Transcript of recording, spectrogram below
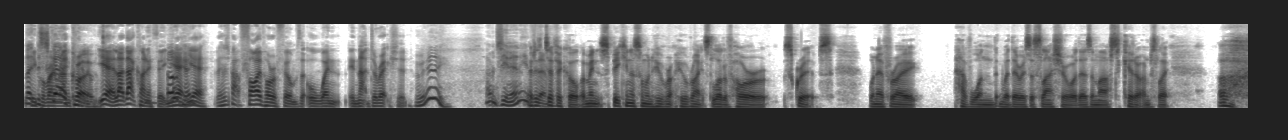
Like the people running around scarecrow? them. Yeah, like that kind of thing. Oh, yeah, Okay. yeah. There's about five horror films that all went in that direction. Really? I haven't seen any of It is them. It is difficult. I mean, speaking as someone who who writes a lot of horror scripts, whenever I have one where there is a slasher or there's a master killer, I'm just like, oh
